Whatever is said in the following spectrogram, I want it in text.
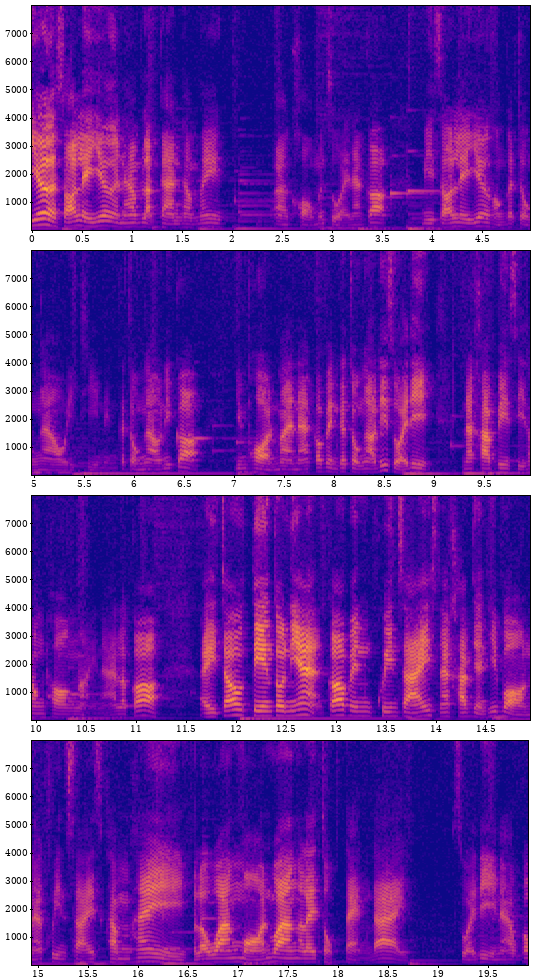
เยอร์ซ้อสเลเยอร์นะครับ หลักการทำให้อาของมันสวยนะก็มีซ้อสเลเยอร์ของกระจกเงาอีกทีหนึ่งกระจกเงานี่ก็อิมพอร์ตมานะ ก็เป็นกระจกเงาที่สวยดีนะครับเป็นสีทองทองๆหน่อยนะ แล้วก็ไอ้เจ้าเตียงตัวเนี้ยก็เป็น queen size นะครับ อย่างที่บอกนะ queen size ทำให้เราวางหมอนวางอะไรตกแต่งได้ สวยดีนะครับ ก็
